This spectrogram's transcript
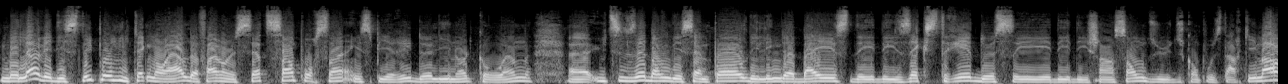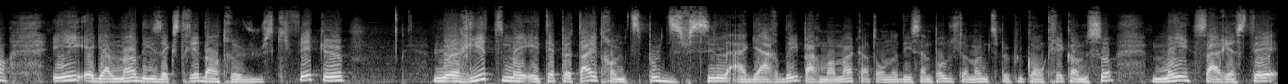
mais là avait décidé pour Mutech Montréal de faire un set 100% inspiré de Leonard Cohen, euh, utilisait donc des samples, des lignes de bass, des, des extraits de ces, des, des chansons du, du compositeur qui est et également des extraits d'entrevues, ce qui fait que le rythme était peut-être un petit peu difficile à garder par moment quand on a des samples justement un petit peu plus concrets comme ça, mais ça restait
